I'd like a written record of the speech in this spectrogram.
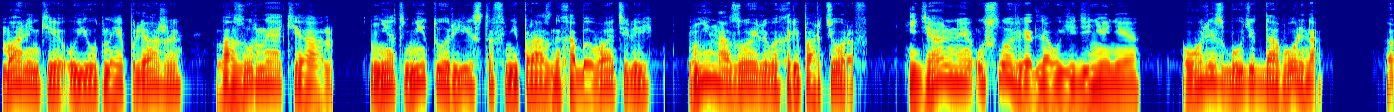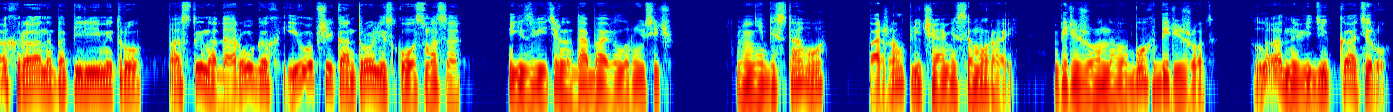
маленькие уютные пляжи, лазурный океан. Нет ни туристов, ни праздных обывателей, ни назойливых репортеров. Идеальные условия для уединения. Олис будет довольна. Охрана по периметру, посты на дорогах и общий контроль из космоса», — язвительно добавил Русич. «Не без того», — пожал плечами самурай. «Береженного Бог бережет». «Ладно, веди к катеру», —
